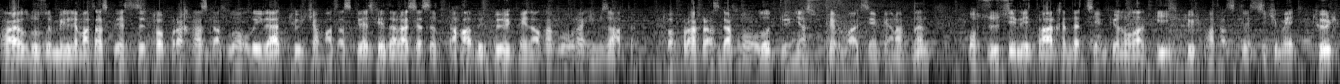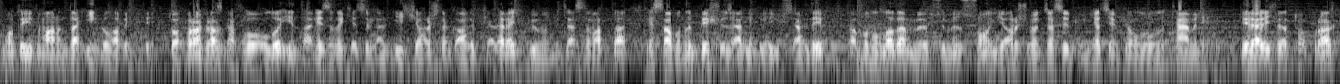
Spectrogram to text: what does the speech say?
Ayılduzlu milli motosikletçi Toprak Razqatlıoğlu ilə Türkiyə Motosiklet Federasiyası daha bir böyük beynəlxalq uğura imza atıb. Toprak Razqatlıoğlu Dünya Superbike çempionatının 33 illik tarixində çempion olan ilk türk motosikletçi kimi Türk moto idmanında inqilab etdi. Toprak Razqatlıoğlu İndoneziyada keçirilən ilk yarışda qalib gələrək ümumi təsnifatda hesabını 551-ə yüksəldib və bununla da mövsümün son yarış öncəsi dünya çempionluğunu təmin edib. Beləliklə Toprak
